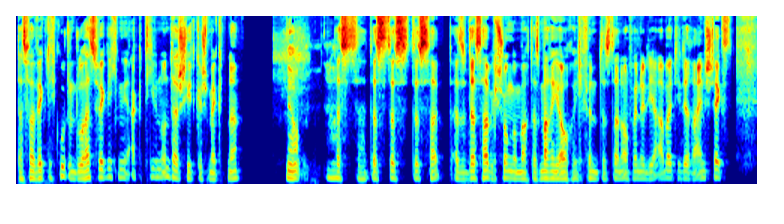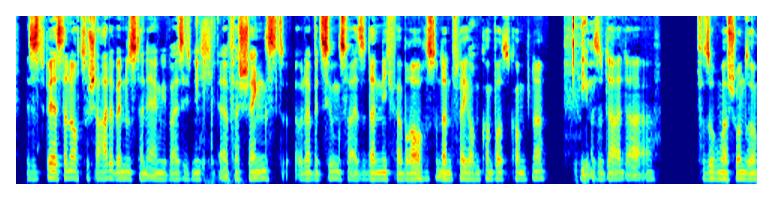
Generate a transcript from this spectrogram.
Das war wirklich gut und du hast wirklich einen aktiven Unterschied geschmeckt, ne? ja. ja. Das, das, das, das hat, also das habe ich schon gemacht. Das mache ich auch. Ich finde das dann auch, wenn du die Arbeit, die du reinsteckst, wäre es dann auch zu schade, wenn du es dann irgendwie, weiß ich nicht, äh, verschenkst oder beziehungsweise dann nicht verbrauchst und dann vielleicht auch im Kompost kommt, ne? Eben. Also da, da versuchen wir es schon so.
